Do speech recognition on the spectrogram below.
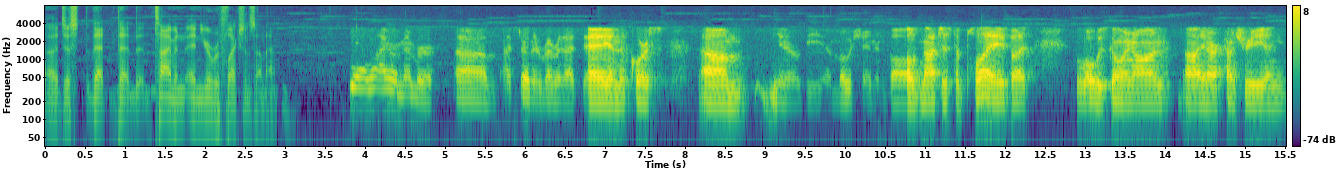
uh, just that, that that time and, and your reflections on that. Yeah, well, I remember. Um, I certainly remember that day, and of course, um, you know, the emotion involved not just to play, but what was going on uh, in our country, and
